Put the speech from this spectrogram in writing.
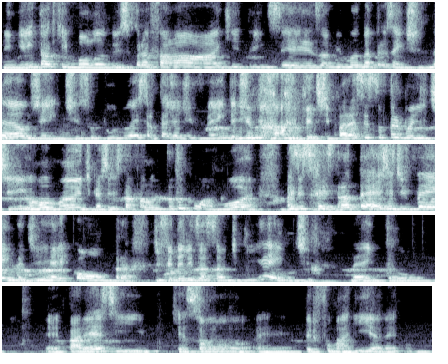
ninguém está aqui bolando isso para falar, ai, que princesa, me manda presente. Não, gente, isso tudo é estratégia de venda, de marketing. Parece super bonitinho, romântico, a gente está falando tudo com amor, mas isso é estratégia de venda, de recompra, de fidelização de cliente. Né? Então, é, parece que é só é, perfumaria, né, como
